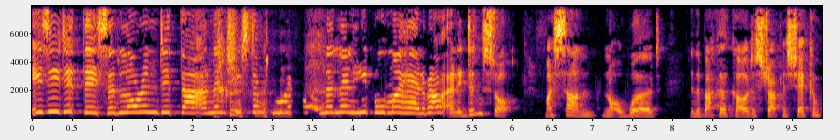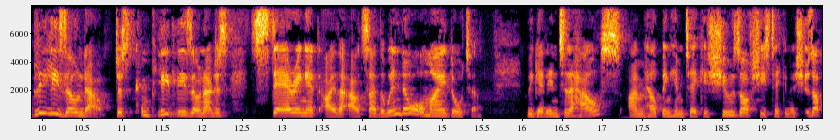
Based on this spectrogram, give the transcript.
Izzy did this and Lauren did that. And then she stepped in my foot and then, then he pulled my hair and, and it didn't stop. My son, not a word in the back of the car, just strapped in his chair, completely zoned out, just completely zoned out, just staring at either outside the window or my daughter. We get into the house. I'm helping him take his shoes off. She's taking her shoes off.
